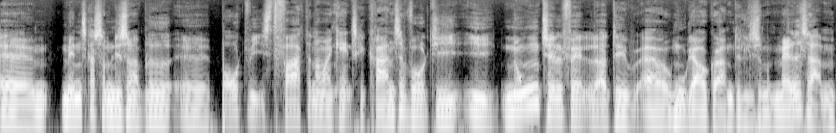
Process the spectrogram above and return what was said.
øh, mennesker, som ligesom er blevet øh, bortvist fra den amerikanske grænse, hvor de i nogle tilfælde, og det er umuligt at afgøre, om det er ligesom dem alle sammen,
